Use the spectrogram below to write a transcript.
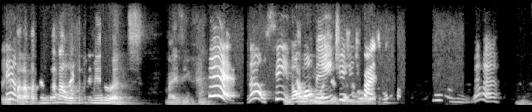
Eu ia falar para tentar na outra primeiro antes. Mas enfim. É, não, sim, normalmente a gente faz uma. É. Hum.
